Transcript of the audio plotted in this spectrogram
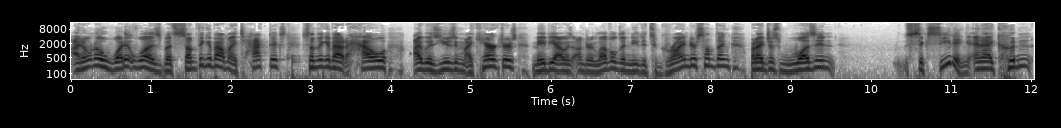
I don't know what it was, but something about my tactics, something about how I was using my characters, maybe I was under leveled and needed to grind or something, but I just wasn't succeeding and I couldn't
